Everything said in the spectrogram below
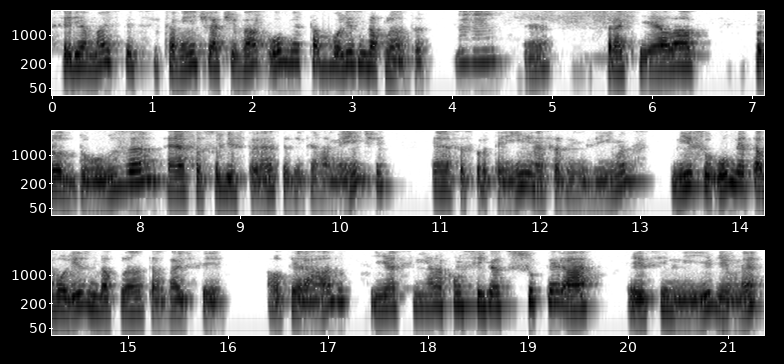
Seria mais especificamente ativar o metabolismo da planta uhum. né, para que ela produza essas substâncias internamente, essas proteínas, essas enzimas. Nisso, o metabolismo da planta vai ser alterado e assim ela consiga superar esse nível, né,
